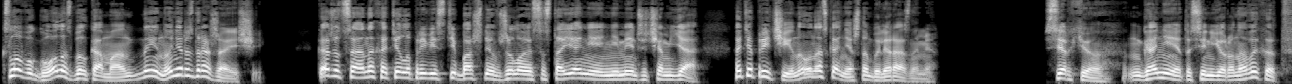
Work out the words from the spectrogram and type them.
К слову, голос был командный, но не раздражающий. Кажется, она хотела привести башню в жилое состояние не меньше, чем я, хотя причины у нас, конечно, были разными. «Серхио, гони эту сеньору на выход,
